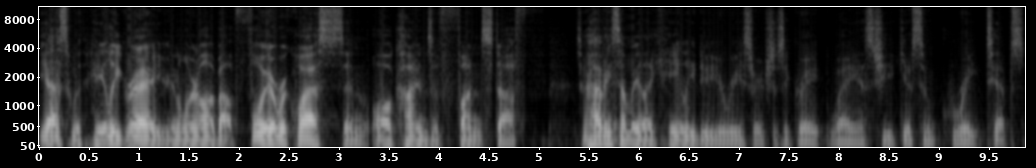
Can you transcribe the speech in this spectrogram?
Yes, with Haley Gray, you're going to learn all about FOIA requests and all kinds of fun stuff. So having somebody like Haley do your research is a great way as she gives some great tips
